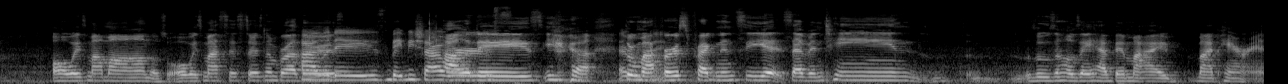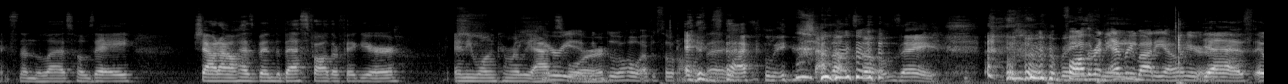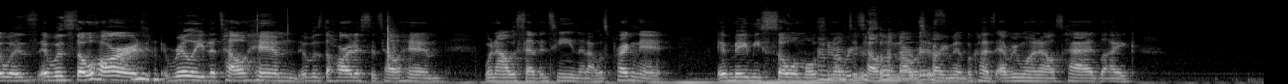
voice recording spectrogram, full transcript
always my mom. Those were always my sisters and brothers. Holidays, baby showers. holidays yeah through my first pregnancy at 17 luz and jose have been my my parents nonetheless jose shout out has been the best father figure anyone can really ask Period. We for could do a whole episode on that. exactly shout out to jose Fathering me. everybody out here. Yes, it was it was so hard really to tell him. It was the hardest to tell him when I was 17 that I was pregnant. It made me so emotional to tell so him I was pregnant because everyone else had like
